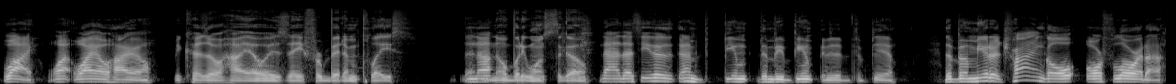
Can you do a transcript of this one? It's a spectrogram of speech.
Why? Why? Why Ohio? Because Ohio is a forbidden place that No. nobody wants to go. Nah, that's either the, Bum- the, Bum- the, the, the Bermuda Triangle or Florida.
